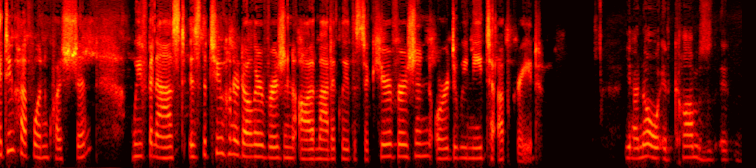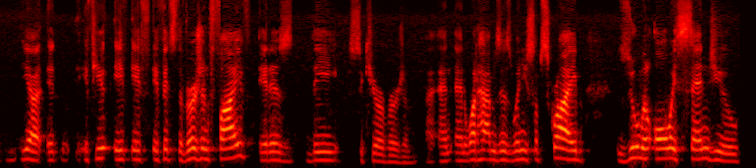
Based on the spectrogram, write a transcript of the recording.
I do have one question. We've been asked, is the $200 version automatically the secure version or do we need to upgrade? Yeah, no, it comes, it, yeah, it, if, you, if, if, if it's the version five, it is the secure version. And, and what happens is when you subscribe, Zoom will always send you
